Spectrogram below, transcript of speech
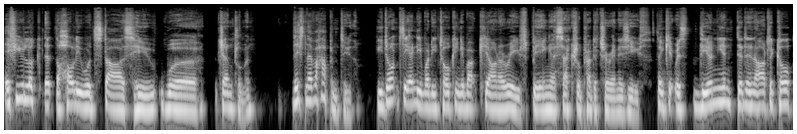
If you look at the Hollywood stars who were gentlemen, this never happened to them. You don't see anybody talking about Keanu Reeves being a sexual predator in his youth. I think it was The Onion did an article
